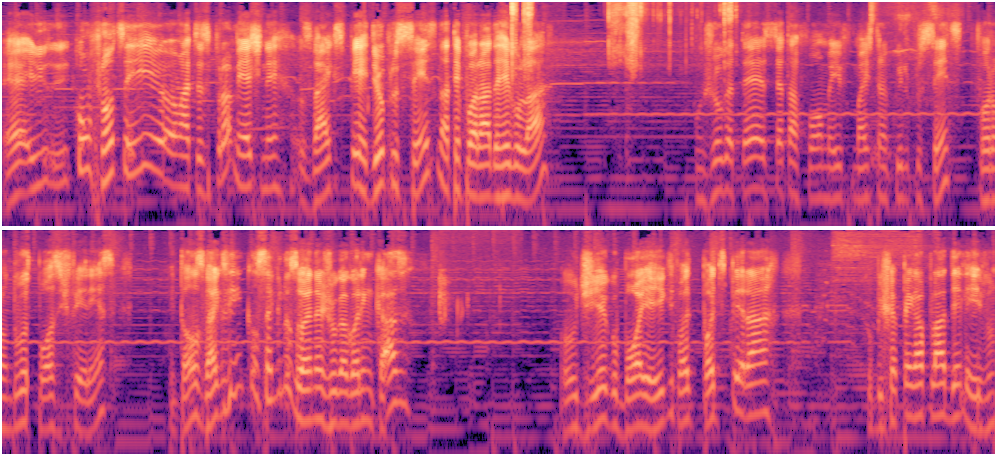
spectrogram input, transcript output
É, e, e confrontos aí, o Matheus promete, né? Os Vikings perdeu pro Saints na temporada regular. Um jogo até, de certa forma, aí, mais tranquilo pro Saints. Foram duas posses de diferença. Então os Vikings vêm com sangue nos olhos, né? Jogo agora em casa. O Diego Boy aí, que pode, pode esperar. O bicho vai pegar pro lado dele aí, viu?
